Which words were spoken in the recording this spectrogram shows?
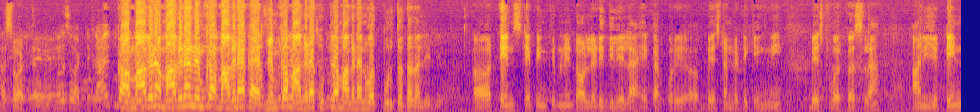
असं वाटतं. मला असं वाटतं. काय का मागण्या मागण्या नेमका मागण्या काय आहेत? नेमका मागण्या कुठल्या मागण्यांवर पूर्तता झालेली आहे? टेन स्टेप इन्क्रिमेंट ऑलरेडी दिलेलं आहे कॉर्पोरे बेस्ट अंडरटेकिंगनी बेस्ट वर्कर्सला आणि जे टेन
